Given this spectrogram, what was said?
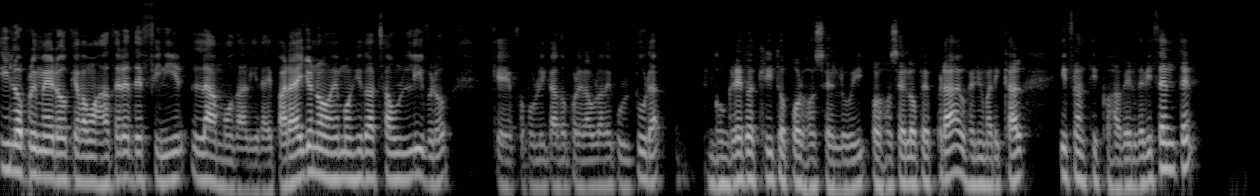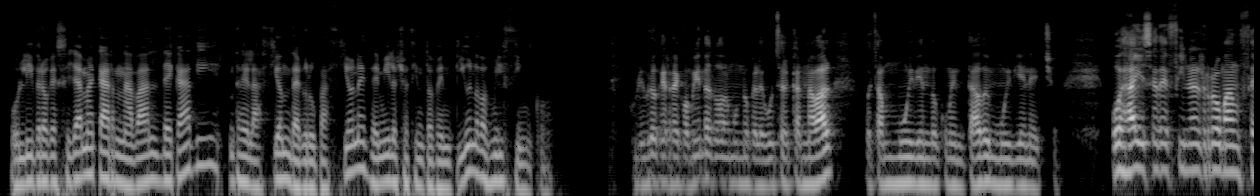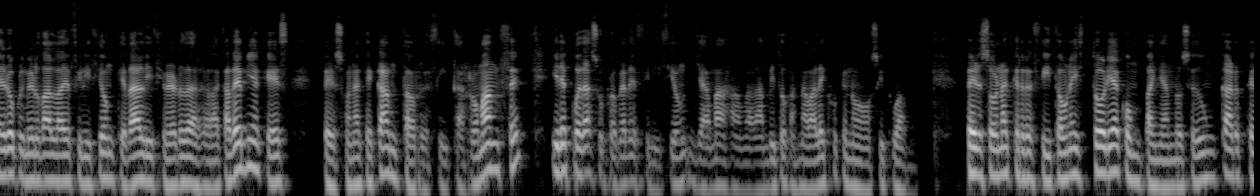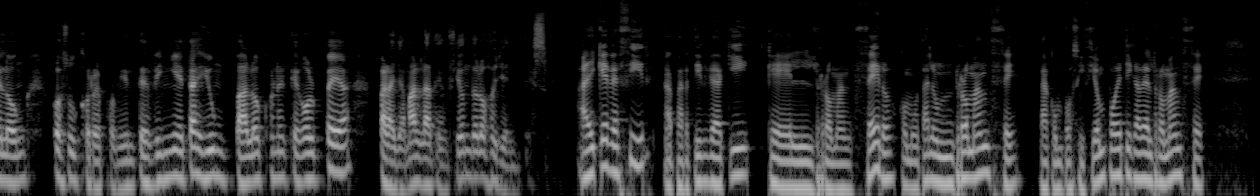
Y lo primero que vamos a hacer es definir la modalidad. Y para ello nos hemos ido hasta un libro que fue publicado por el Aula de Cultura, en concreto escrito por José, Luis, por José López Prat, Eugenio Mariscal y Francisco Javier de Vicente. Un libro que se llama Carnaval de Cádiz, Relación de Agrupaciones de 1821-2005. Un libro que recomiendo a todo el mundo que le guste el carnaval, pues está muy bien documentado y muy bien hecho. Pues ahí se define el romancero, primero da la definición que da el diccionario de la Real Academia, que es persona que canta o recita romance, y después da su propia definición ya más al ámbito carnavalesco que nos situamos. Persona que recita una historia acompañándose de un cartelón con sus correspondientes viñetas y un palo con el que golpea para llamar la atención de los oyentes. Hay que decir, a partir de aquí, que el romancero, como tal, un romance, la composición poética del romance,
